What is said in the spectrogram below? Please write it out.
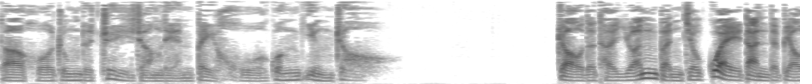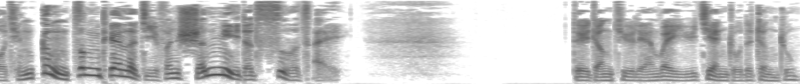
大火中的这张脸被火光映照，照得他原本就怪诞的表情更增添了几分神秘的色彩。这张巨脸位于建筑的正中。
